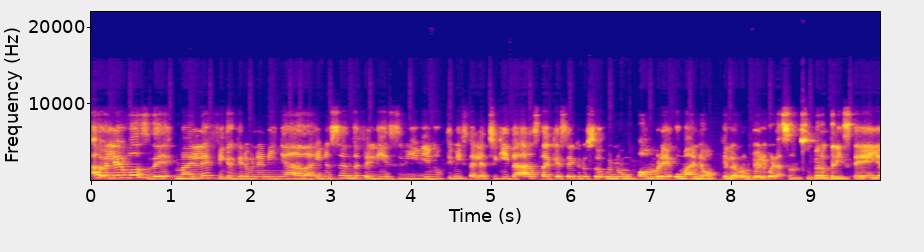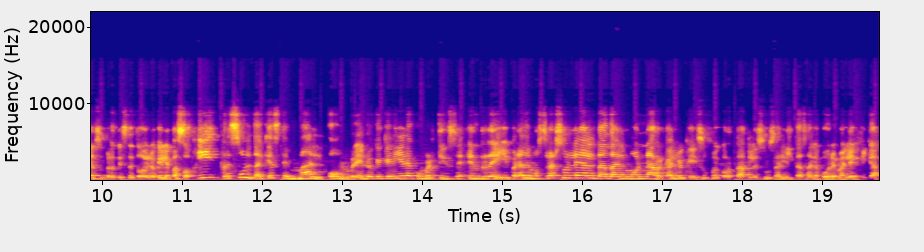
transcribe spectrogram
Hablemos de Maléfica, que era una niña hada, inocente, feliz y bien optimista, la chiquita, hasta que se cruzó con un hombre humano que le rompió el corazón. Súper triste ella, súper triste todo lo que le pasó. Y resulta que este mal hombre lo que quería era convertirse en rey y para demostrar su lealtad al monarca, lo que hizo fue cortarle sus alitas a la pobre Maléfica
